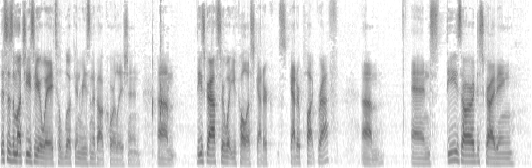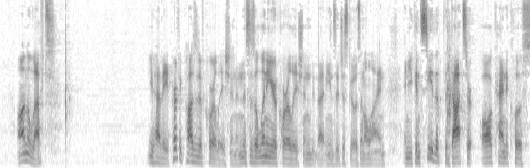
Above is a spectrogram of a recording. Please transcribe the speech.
This is a much easier way to look and reason about correlation. Um, these graphs are what you call a scatter, scatter plot graph. Um, and these are describing on the left, you have a perfect positive correlation, and this is a linear correlation. That means it just goes in a line. And you can see that the dots are all kind of close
